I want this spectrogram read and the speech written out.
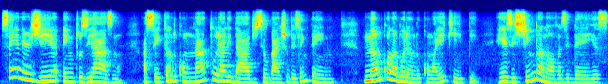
sem energia e entusiasmo, aceitando com naturalidade seu baixo desempenho, não colaborando com a equipe, resistindo a novas ideias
